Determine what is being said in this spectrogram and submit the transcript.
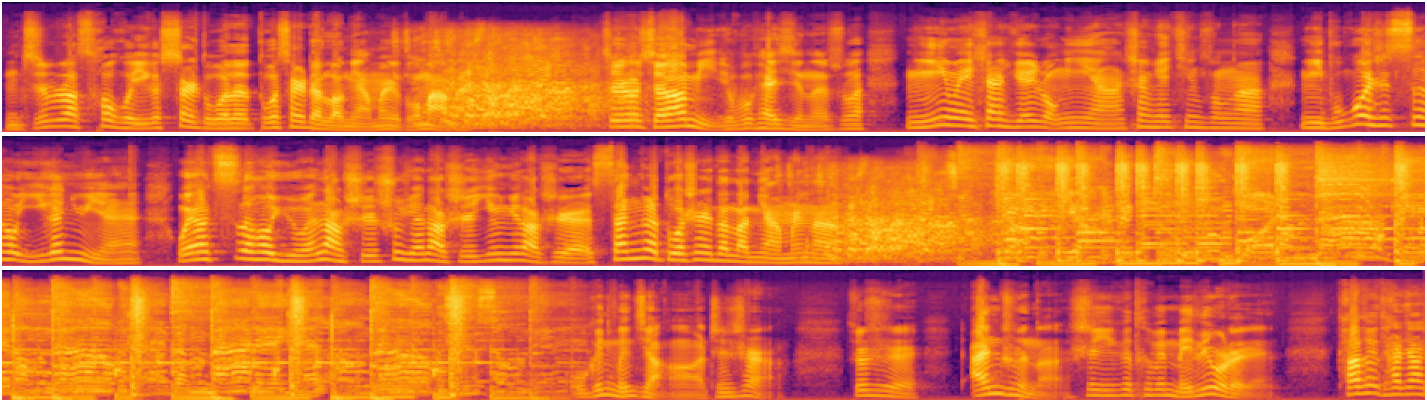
你知不知道凑合一个事儿多的多事儿的老娘们有多麻烦？”这时候小小米就不开心了，说：“你以为上学容易啊？上学轻松啊？你不过是伺候一个女人，我要伺候语文老师、数学老师、英语老师三个多事儿的老娘们呢。”我跟你们讲啊，真事儿，就是鹌鹑呢是一个特别没溜的人，他对他家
